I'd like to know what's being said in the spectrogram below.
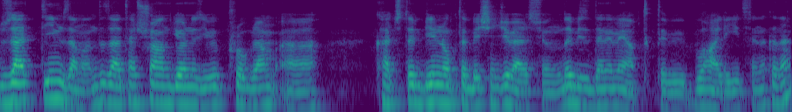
Düzelttiğim zaman da zaten şu an gördüğünüz gibi program kaçta 1.5. versiyonunda biz deneme yaptık tabi bu hale getirene kadar.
